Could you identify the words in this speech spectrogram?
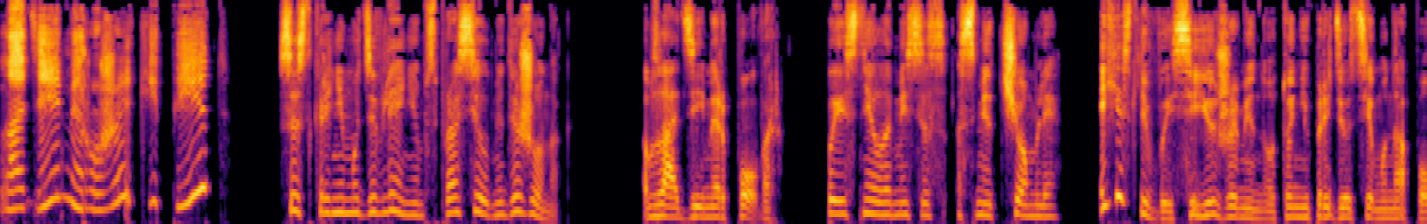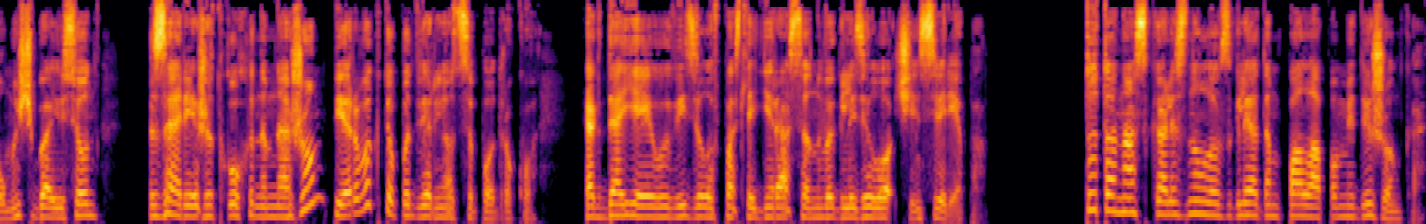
«Владимир уже кипит?» С искренним удивлением спросил медвежонок. «Владимир повар», — пояснила миссис Смит Чомли. «Если вы сию же минуту не придете ему на помощь, боюсь, он зарежет кухонным ножом первого, кто подвернется под руку. Когда я его видела в последний раз, он выглядел очень свирепо. Тут она скользнула взглядом по лапам медвежонка.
